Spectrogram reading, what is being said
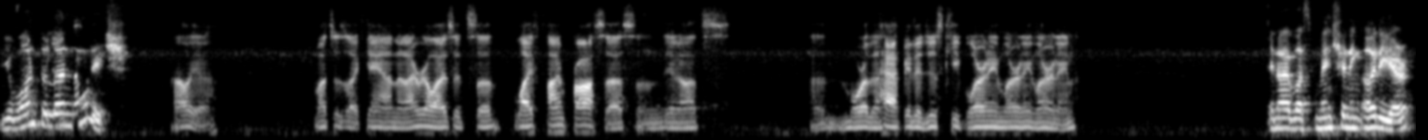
You want to learn knowledge. Oh yeah. Much as I can. And I realize it's a lifetime process, and you know, it's I'm more than happy to just keep learning, learning, learning. You know, I was mentioning earlier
